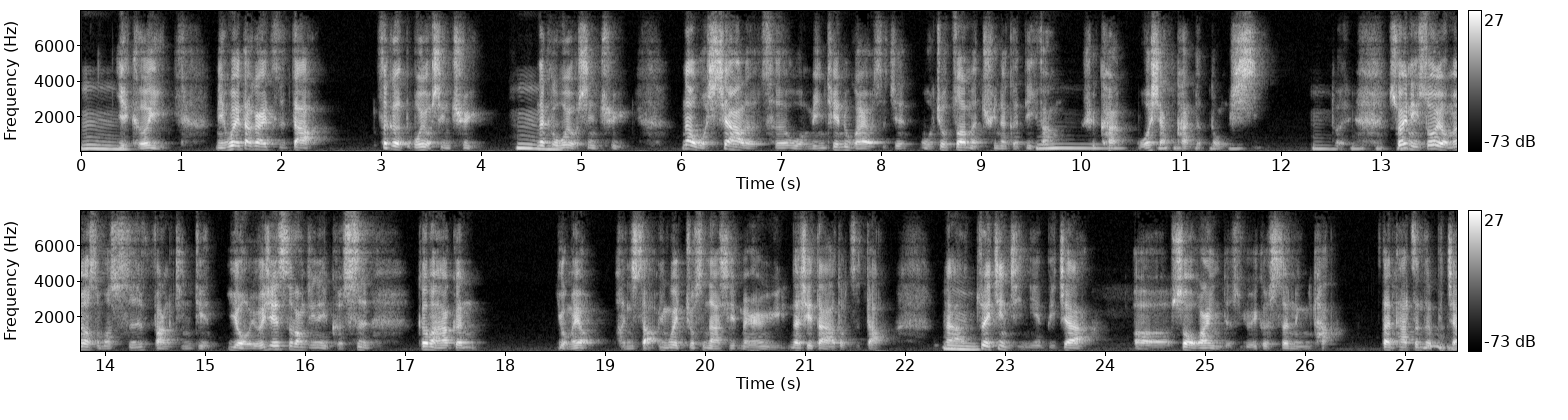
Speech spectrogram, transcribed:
嗯，也可以，你会大概知道这个我有兴趣，嗯，那个我有兴趣，那我下了车，我明天如果还有时间，我就专门去那个地方去看我想看的东西，嗯，对，所以你说有没有什么私房景点？有，有一些私房景点，可是哥本哈根有没有很少？因为就是那些美人鱼，那些大家都知道。那最近几年比较。呃，受欢迎的是有一个森林塔，但它真的比较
